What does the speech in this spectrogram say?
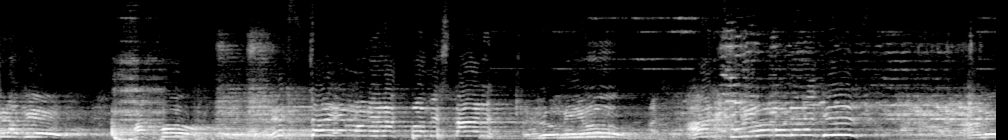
মনে রাখে থাকব। নিশ্চয় মনে রাখব, মিস্টার রোমিও। আর তুইও মনে রাখিস? আমি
